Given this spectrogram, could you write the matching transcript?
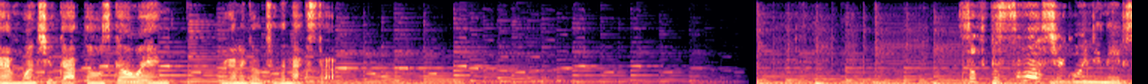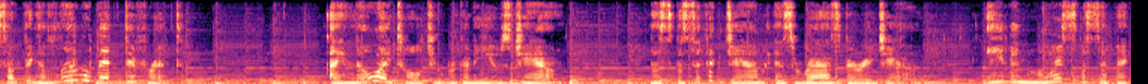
And once you've got those going, we're going to go to the next step. So for the sauce, you're going to need something a little bit different. I know I told you we're going to use jam. The specific jam is raspberry jam. Even more specific,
